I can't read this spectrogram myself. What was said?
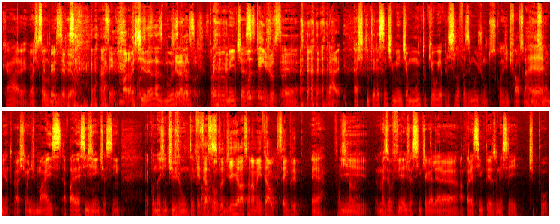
Cara, eu acho que são Você as percebeu? músicas. Assim, fora as Mas músicas, tirando, tá? as músicas, Tirando as músicas. provavelmente as... Música é injusta. É. Cara, acho que interessantemente é muito o que eu e a Priscila fazemos juntos, quando a gente fala sobre Ah, é? relacionamento. Eu acho que onde mais aparece gente assim é quando a gente junta e Esse fala assunto sobre... de relacionamento é algo que sempre. É. Funciona. E, mas eu vejo assim que a galera aparece em peso nesse aí. Tipo,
